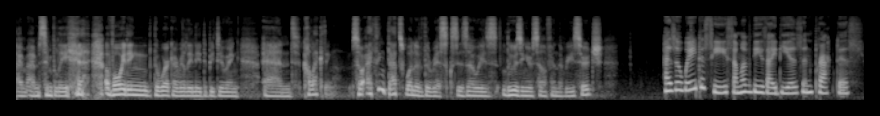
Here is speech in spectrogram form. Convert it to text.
I'm, I'm simply avoiding the work I really need to be doing and collecting. So I think that's one of the risks is always losing yourself in the research. As a way to see some of these ideas in practice,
